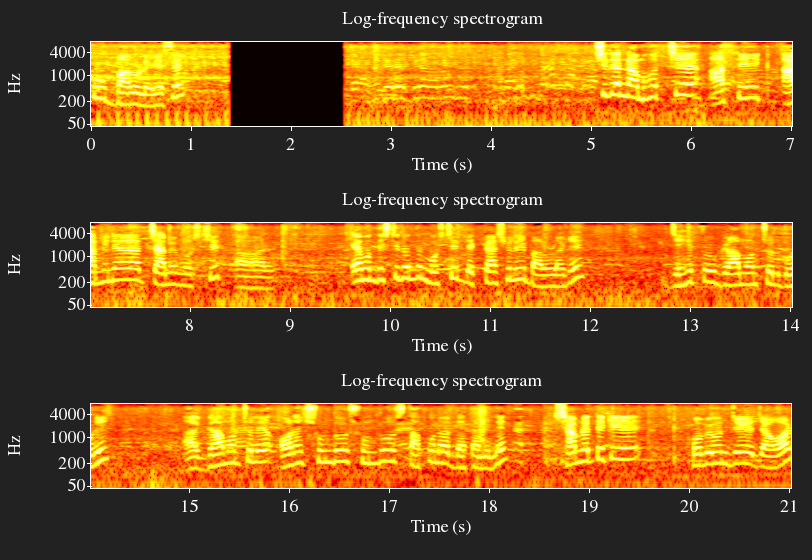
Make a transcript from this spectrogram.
খুব ভালো লেগেছে। মসজিদের নাম হচ্ছে আতিক আমিনা জামে মসজিদ। আর এমন দৃষ্টিনন্দন মসজিদ দেখতে আসলেই ভালো লাগে, যেহেতু গ্রাম অঞ্চল গড়ি। আর গ্রাম অঞ্চলে অনেক সুন্দর সুন্দর স্থাপনার দেখা মিলে। সামনে থেকে হবিগঞ্জে যাওয়ার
